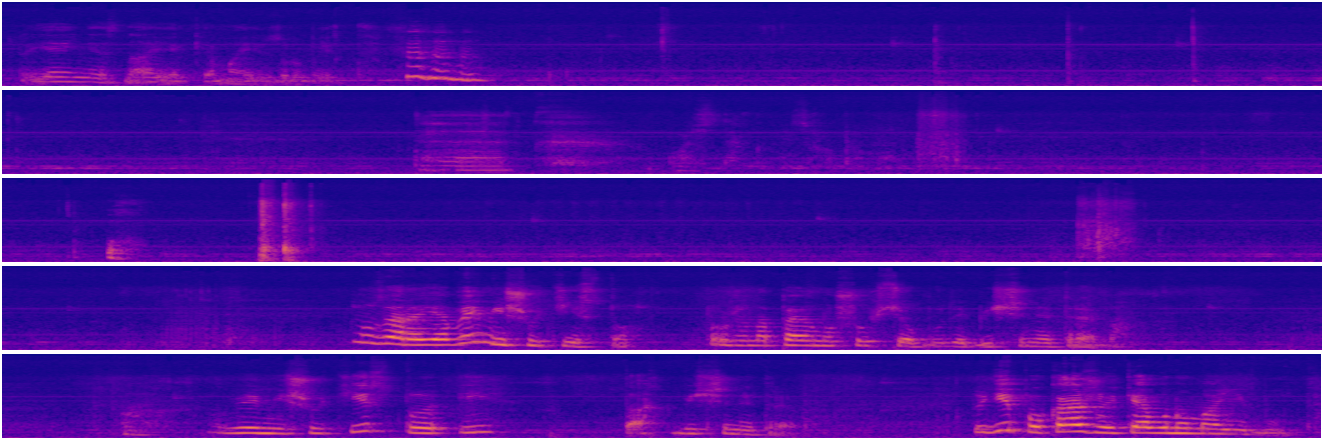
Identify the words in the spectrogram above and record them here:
То я й не знаю, як я маю зробити. Так, ось так ми зробимо. О. Ну, зараз я вимішу тісто, то вже напевно, що все буде, більше не треба. Вимішу тісто і так, більше не треба. Тоді покажу, яке воно має бути.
